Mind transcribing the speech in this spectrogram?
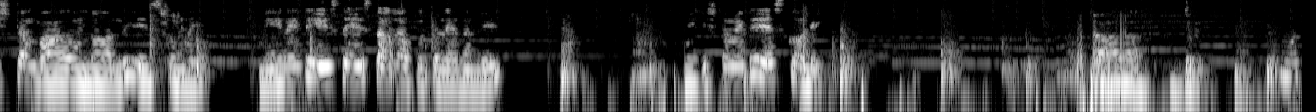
ఇష్టం బాగా ఉన్న వాళ్ళు వేసుకోండి. నేనైతే వేస్తే వేస్తాను లేకపోతే లేదండి. మీకు ఇష్టమైతే వేసుకోండి. బాగా మూత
